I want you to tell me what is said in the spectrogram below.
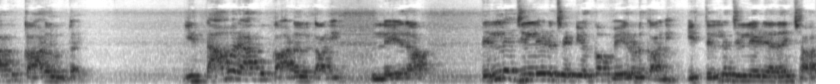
ఆకు కాడలు ఉంటాయి. ఈ తామర ఆకు కాడలు కానీ లేదా తెల్ల జిల్లేడు చెట్టు యొక్క వేరులు కానీ ఈ తెల్ల జిల్లేడు అనేది చాలా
